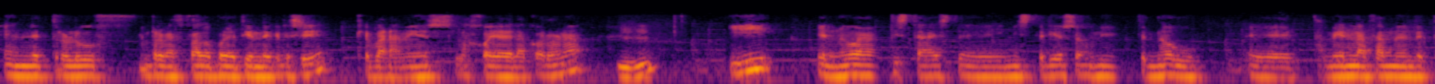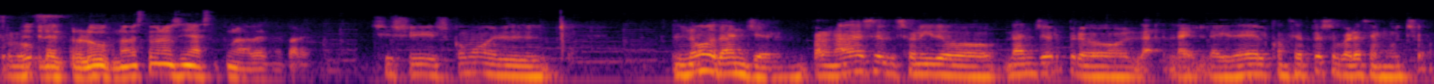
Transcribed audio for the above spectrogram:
en Electroluf, remezclado por Etienne de Crecy, que para mí es la joya de la corona. Y el nuevo artista, este misterioso Mr. No, eh, también lanzando en Electroluf. Electroloop, ¿no? Este me lo enseñaste tú una vez, me parece. Sí, sí, es como el, nuevo Danger. Para nada es el sonido Danger, pero la, la, la idea, el concepto se parece mucho.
